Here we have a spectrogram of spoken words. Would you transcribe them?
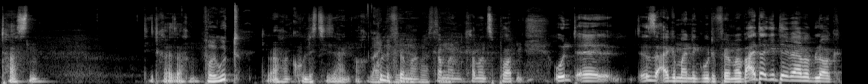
Tassen. Die drei Sachen. Voll gut. Die machen ein cooles Design. Auch Like coole Firma. Kann denn? man, kann man supporten. Und äh, das ist allgemein eine gute Firma. Weiter geht der Werbeblock.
